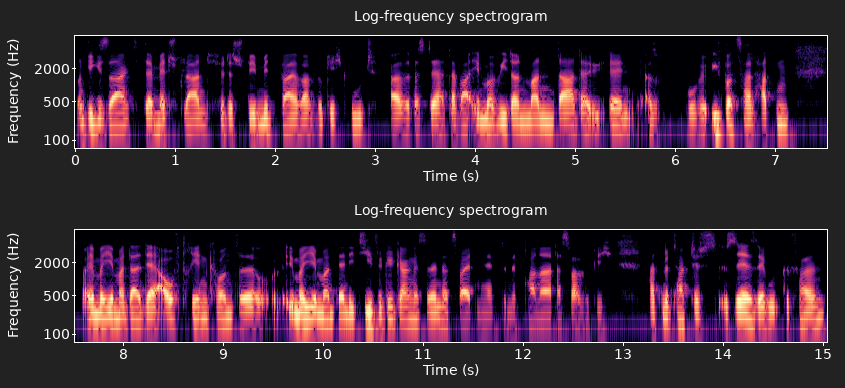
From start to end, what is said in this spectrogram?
Und wie gesagt, der Matchplan für das Spiel mit Ball war wirklich gut. Also, dass der, da war immer wieder ein Mann da, der, der also wo wir Überzahl hatten, war immer jemand da, der aufdrehen konnte, immer jemand, der in die Tiefe gegangen ist in der zweiten Hälfte mit Panna. Das war wirklich, hat mir taktisch sehr, sehr gut gefallen.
